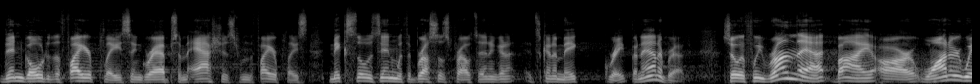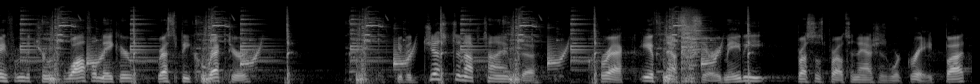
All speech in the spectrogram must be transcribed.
then go to the fireplace and grab some ashes from the fireplace, mix those in with the Brussels sprouts, and it's going to make great banana bread. So if we run that by our Wander Away from the Truth waffle maker recipe corrector, give it just enough time to correct if necessary. Maybe Brussels sprouts and ashes work great, but,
